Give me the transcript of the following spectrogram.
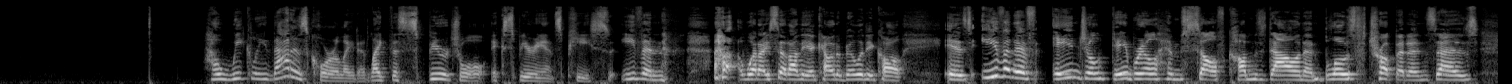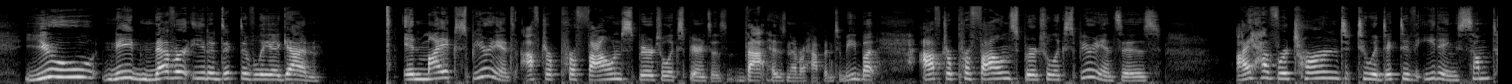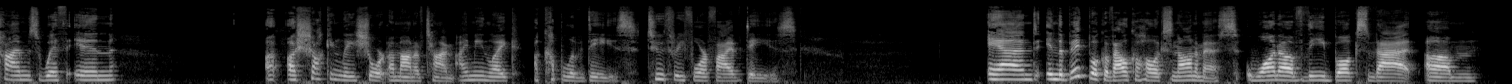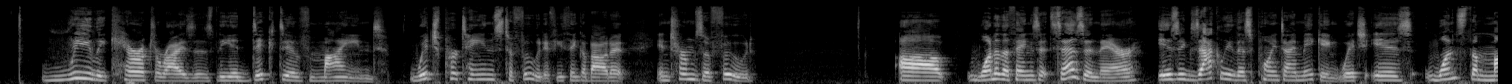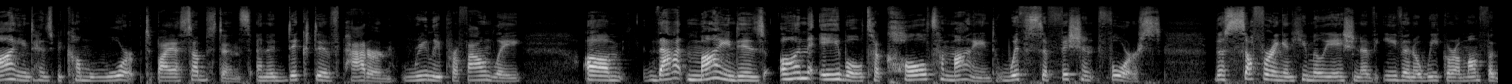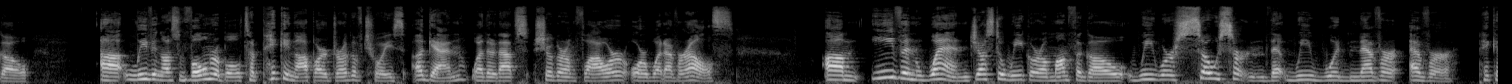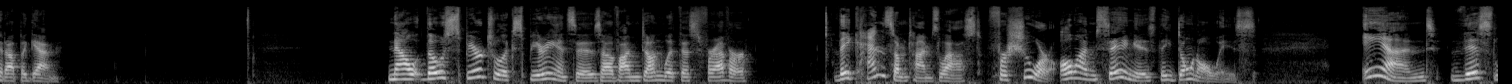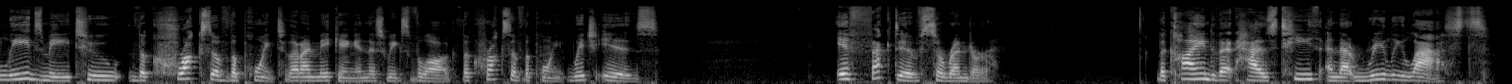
how weakly that is correlated, like the spiritual experience piece. Even what I said on the accountability call is even if Angel Gabriel himself comes down and blows the trumpet and says, You need never eat addictively again in my experience, after profound spiritual experiences, that has never happened to me, but after profound spiritual experiences, I have returned to addictive eating sometimes within a, a, shockingly short amount of time. I mean, like a couple of days two, three, four, five days. And in the big book of Alcoholics Anonymous, one of the books that um, really characterizes the addictive mind which pertains to food, if you think about it in terms of food. Uh, one of the things it says in there is exactly this point I'm making, which is once the mind has become warped by a substance, an addictive pattern, really profoundly, um, that mind is unable to call to mind with sufficient force the suffering and humiliation of even a week or a month ago uh, leaving us vulnerable to picking up our drug of choice again, whether that's sugar and flour or whatever else. Um, even when just a week or a month ago we were so certain that we would never ever pick it up again. Now, those spiritual experiences of I'm done with this forever, they can sometimes last, for sure. All I'm saying is they don't always. And this leads me to the crux of the point that I'm making in this week's vlog. The crux of the point, which is effective surrender. The kind that has teeth and that really lasts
